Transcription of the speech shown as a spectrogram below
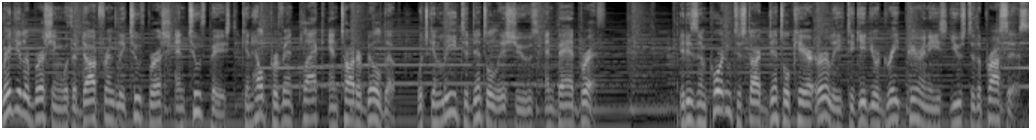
Regular brushing with a dog-friendly toothbrush and toothpaste can help prevent plaque and tartar buildup, which can lead to dental issues and bad breath. It is important to start dental care early to get your Great Pyrenees used to the process.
